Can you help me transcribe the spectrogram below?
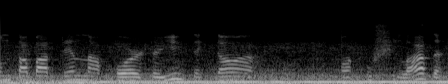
O dono tá batendo na porta aí, tem que dar uma, uma cochilada. Tem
